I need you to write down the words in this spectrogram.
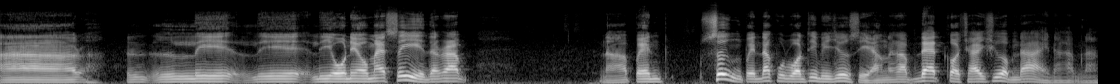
อ่าลีลีลีโอเนลแมสซี่นะครับนะเป็นซึ่งเป็นนักฟุตบอลที่มีชื่อเสียงนะครับแดดก็ใช้เชื่อมได้นะครับนะ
